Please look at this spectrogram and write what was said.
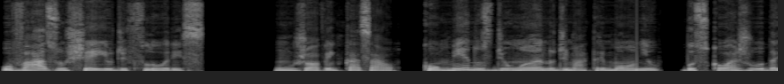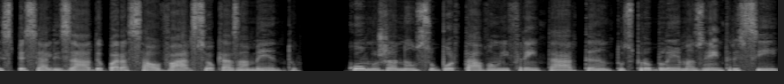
o vaso cheio de flores. Um jovem casal, com menos de um ano de matrimônio, buscou ajuda especializada para salvar seu casamento. Como já não suportavam enfrentar tantos problemas entre si,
